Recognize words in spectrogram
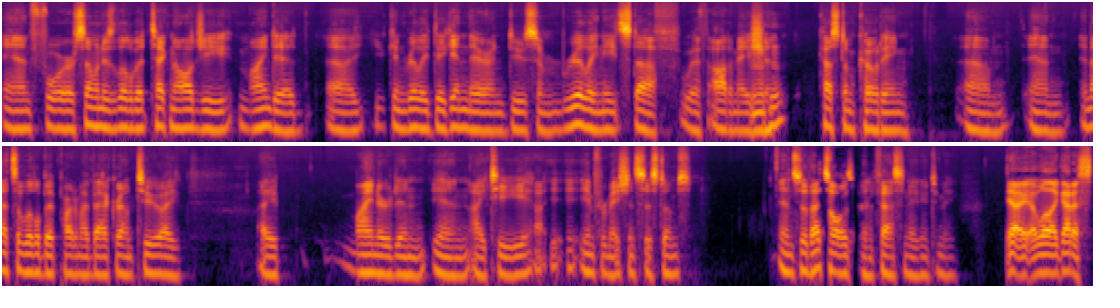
and for someone who's a little bit technology minded, uh, you can really dig in there and do some really neat stuff with automation, Mhm. custom coding, um, and and that's a little bit part of my background too. I I minored in in IT, uh, information systems, and so that's always been fascinating to me. Yeah, well, I got to.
